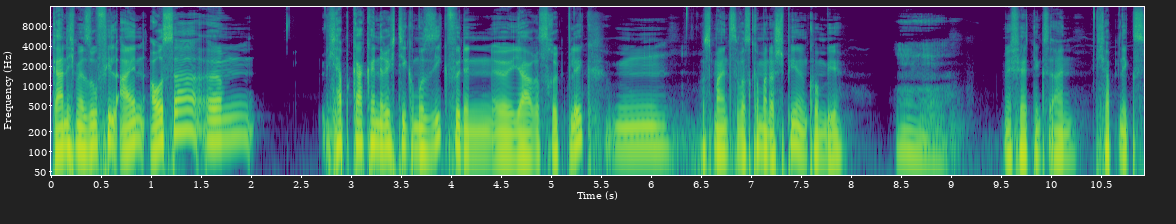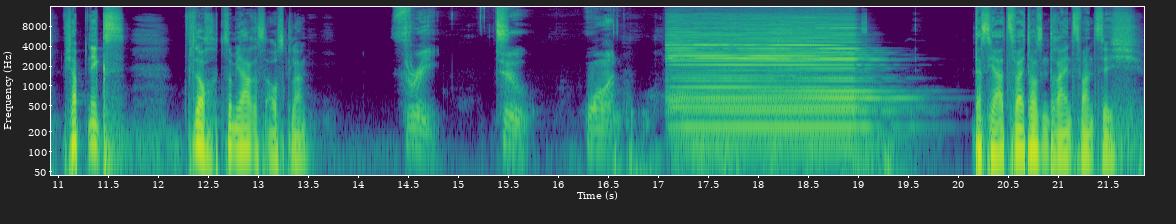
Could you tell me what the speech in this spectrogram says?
gar nicht mehr so viel ein, außer ähm, ich habe gar keine richtige Musik für den äh, Jahresrückblick. Hm, was meinst du, was können wir da spielen, Kumbi? Hm. Mir fällt nichts ein. Ich habe nichts. Ich habe nichts. Doch, zum Jahresausklang. Three, two, one. das Jahr 2023,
